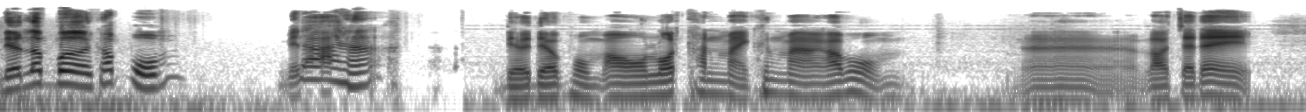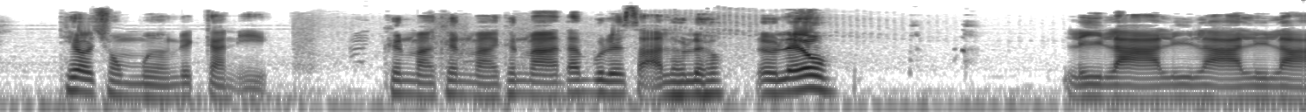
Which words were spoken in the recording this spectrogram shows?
เดี๋ยวระเบิดครับผม ไม่ได้ฮะ เดี๋ยวเดี๋ยวผมเอารถคันใหม่ขึ้นมาครับผมอ่าเราจะได้เที่ยวชมเมืองด้วยกันอีก ขึ้นมาขึ้นมาขึ้นมาท่านผู้โดยสารเร็วเร็วเร็วเร็ว ลีลาลีลาลีลา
